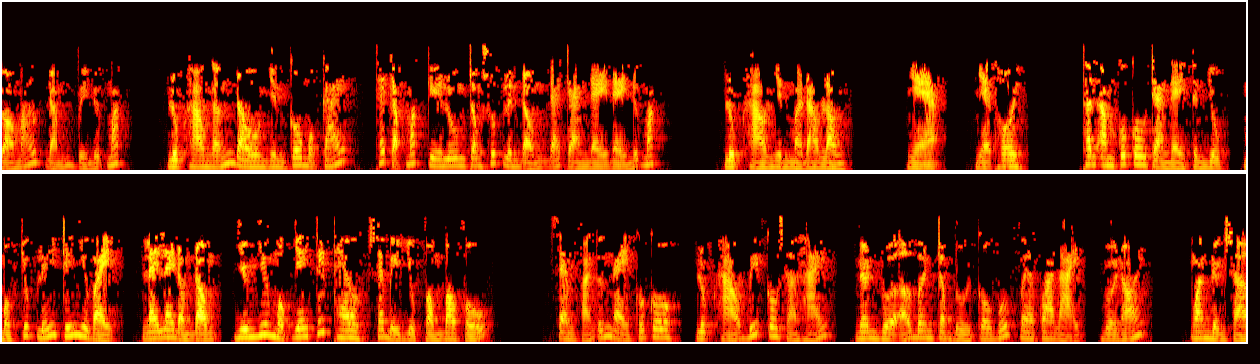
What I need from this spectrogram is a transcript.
gò má ướt đẫm vì nước mắt. Lục Hào ngẩng đầu nhìn cô một cái, thấy cặp mắt kia luôn trong suốt linh động đã tràn đầy đầy nước mắt. Lục Hạo nhìn mà đau lòng. Nhẹ, nhẹ thôi. Thanh âm của cô tràn đầy tình dục, một chút lý trí như vậy, lay lay động động, dường như một giây tiếp theo sẽ bị dục vọng bao phủ. Xem phản ứng này của cô, Lục Hạo biết cô sợ hãi, nên vừa ở bên trong đùi cô vuốt ve qua lại, vừa nói, ngoan đừng sợ.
